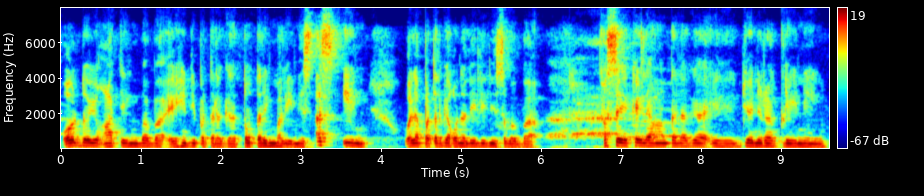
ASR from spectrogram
Although yung ating babae hindi pa talaga totaling malinis. As in, wala pa talaga ako nalilinis sa baba. Kasi kailangan talaga i general cleaning.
